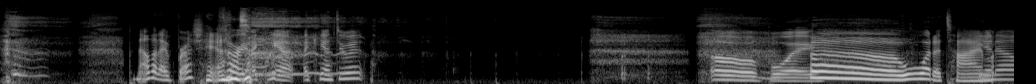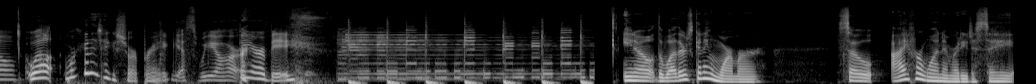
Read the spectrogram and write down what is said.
but now that I have brush hands, Sorry, I can't. I can't do it. Oh boy. oh, what a time. You know. Well, we're going to take a short break. Yes, we are. BRB. You know, the weather's getting warmer. So I, for one, am ready to say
